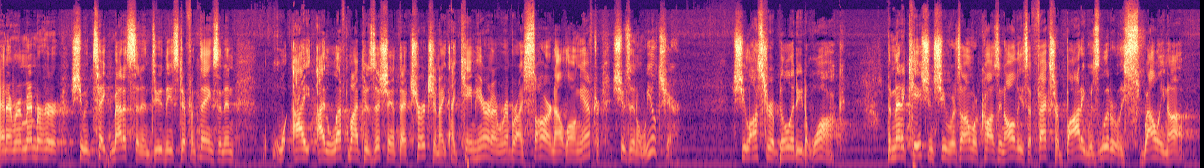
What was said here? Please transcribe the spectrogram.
And I remember her, she would take medicine and do these different things. And then I, I left my position at that church and I, I came here and I remember I saw her not long after. She was in a wheelchair. She lost her ability to walk. The medications she was on were causing all these effects. Her body was literally swelling up.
